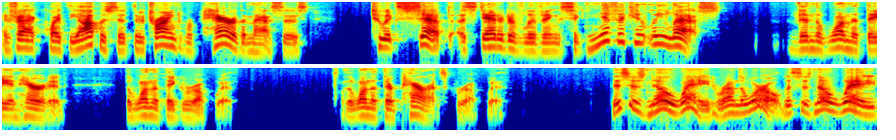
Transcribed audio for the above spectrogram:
In fact, quite the opposite. They're trying to prepare the masses to accept a standard of living significantly less than the one that they inherited, the one that they grew up with, the one that their parents grew up with. This is no way to run the world. This is no way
